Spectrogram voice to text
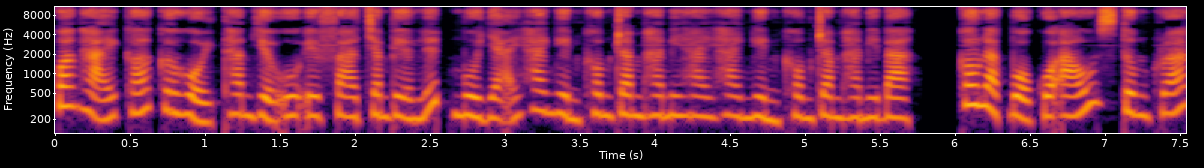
Quang Hải có cơ hội tham dự UEFA Champions League mùa giải 2022-2023. Câu lạc bộ của Áo Sturm Graz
